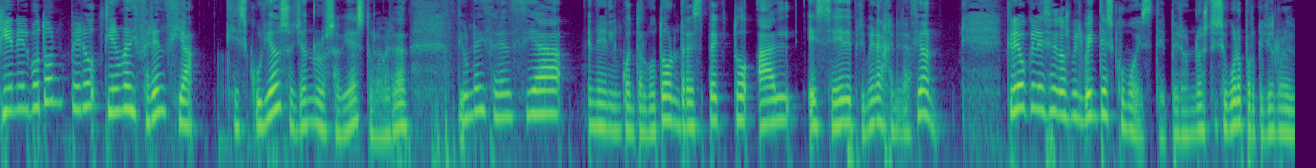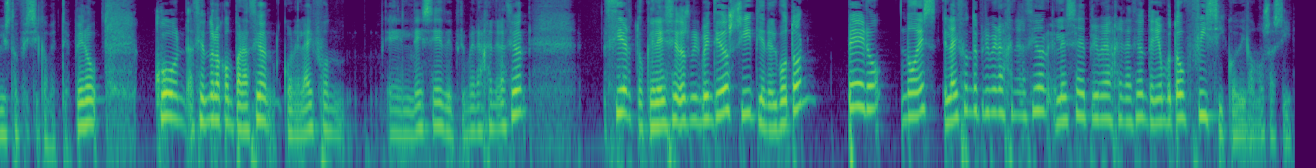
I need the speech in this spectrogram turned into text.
Tiene el botón, pero tiene una diferencia que es curioso, yo no lo sabía esto, la verdad, de una diferencia en, el, en cuanto al botón respecto al SE de primera generación. Creo que el SE 2020 es como este, pero no estoy seguro porque yo no lo he visto físicamente. Pero con, haciendo la comparación con el iPhone, el SE de primera generación, cierto que el SE 2022 sí tiene el botón, pero no es el iPhone de primera generación, el SE de primera generación tenía un botón físico, digamos así,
